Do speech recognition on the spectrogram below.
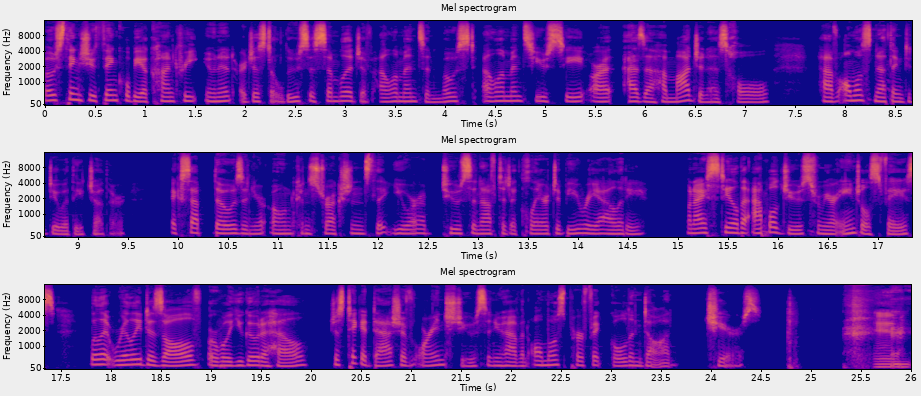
Most things you think will be a concrete unit are just a loose assemblage of elements, and most elements you see are as a homogeneous whole have almost nothing to do with each other, except those in your own constructions that you are obtuse enough to declare to be reality. When I steal the apple juice from your angel's face, will it really dissolve or will you go to hell? Just take a dash of orange juice and you have an almost perfect golden dawn. Cheers. and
